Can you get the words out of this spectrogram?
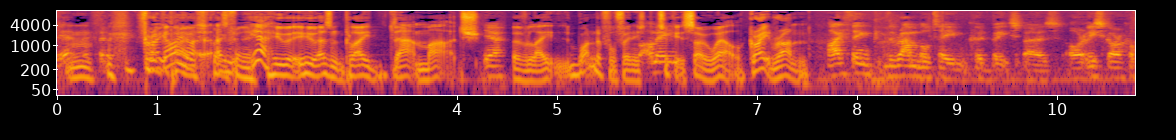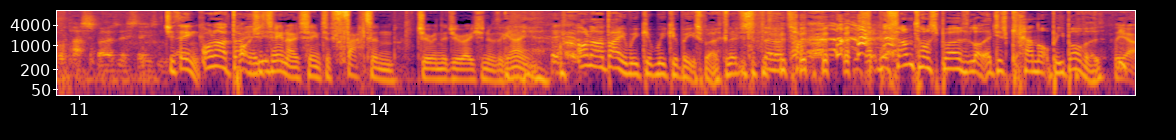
Yeah, mm. For Great a guy who great hasn't- yeah, who, who hasn't played that much Yeah. of late. Wonderful finish. But I Took it so well. Great run. I think the Ramble team could beat Spurs, or at least score a couple past Spurs this season. Do you think? On our day, Pochettino seemed to fatten during the duration of the game. on our day, we could we could beat Spurs because just they're a t- but sometimes Spurs like they just cannot be bothered. Yeah.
